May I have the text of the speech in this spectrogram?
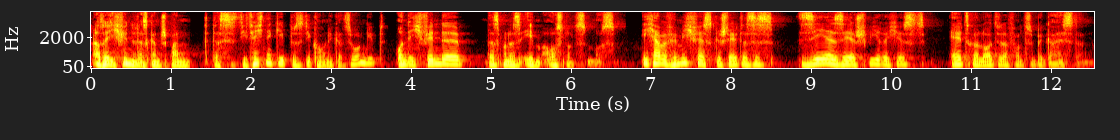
Also ich finde das ganz spannend, dass es die Technik gibt, dass es die Kommunikation gibt. Und ich finde, dass man das eben ausnutzen muss. Ich habe für mich festgestellt, dass es sehr, sehr schwierig ist, ältere Leute davon zu begeistern.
